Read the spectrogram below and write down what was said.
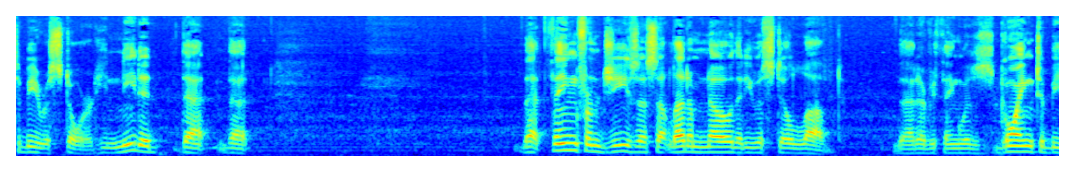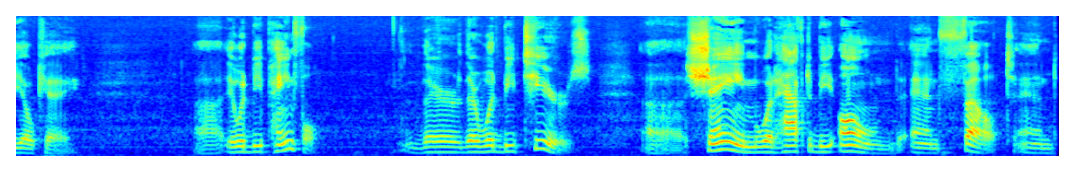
to be restored. He needed that, that, that thing from Jesus that let him know that he was still loved, that everything was going to be okay. Uh, it would be painful. There, there would be tears. Uh, shame would have to be owned and felt, and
